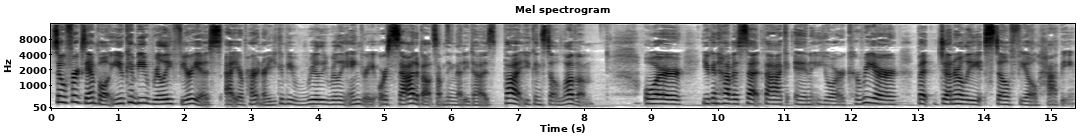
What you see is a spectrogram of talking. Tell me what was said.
So, for example, you can be really furious at your partner. You can be really, really angry or sad about something that he does, but you can still love him. Or you can have a setback in your career, but generally still feel happy.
